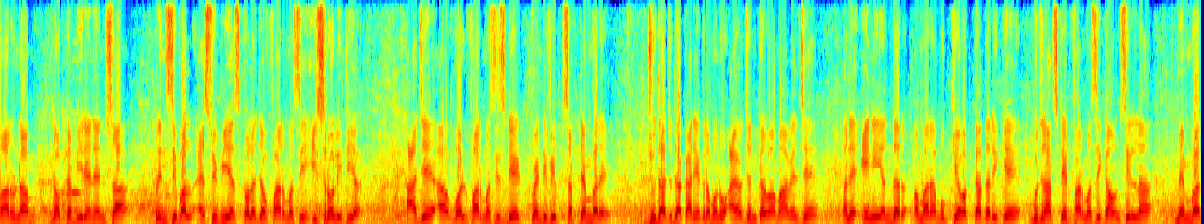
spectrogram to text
મારું નામ doctor Biren N Shah, principal SVPS college of pharmacy ઇસરોલીથી આજે આ world pharmacist day twenty fifth સપ્ટેમ્બરે જુદા જુદા કાર્યક્રમોનું આયોજન કરવામાં આવેલ છે. અને એની અંદર અમારા મુખ્ય વક્તા તરીકે ગુજરાત સ્ટેટ ફાર્મસી કાઉન્સિલના member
